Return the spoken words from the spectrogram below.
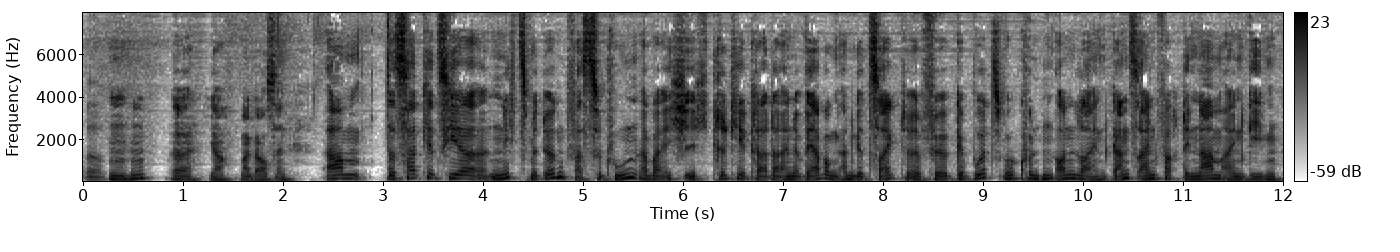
Äh, Mhm. Äh, ja, mag auch sein. Ähm, das hat jetzt hier nichts mit irgendwas zu tun, aber ich, ich krieg hier gerade eine Werbung angezeigt äh, für Geburtsurkunden online. Ganz einfach den Namen eingeben.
